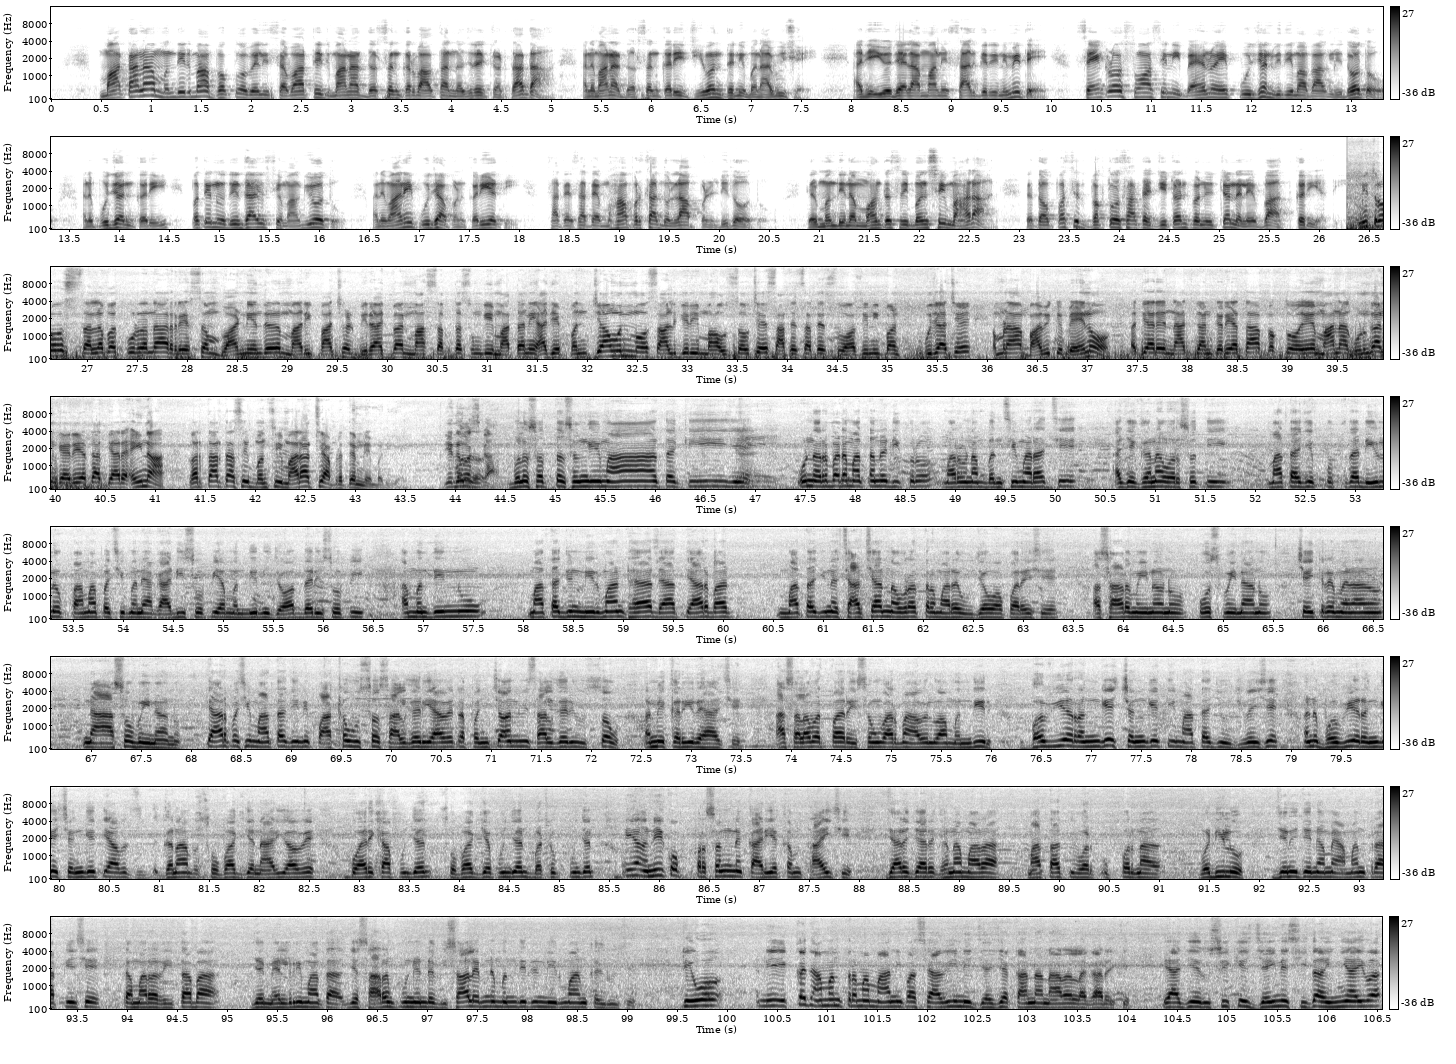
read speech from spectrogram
માતાના મંદિરમાં ભક્તો વહેલી સવારથી જ માના દર્શન કરવા આવતા નજરે ચડતા હતા અને માના દર્શન કરી જીવન ધન્ય બનાવ્યું છે. આજે યોજાયેલા માની સાલગીરી નિમિત્તે સેંકડો સ્વાસીની બહેનોએ પૂજન વિધિમાં ભાગ લીધો હતો અને પૂજન કરી પતિનું દીર્ઘાયુષ્ય માંગ્યું હતું અને માની પૂજા પણ કરી હતી. સાથે સાથે મહાપ્રસાદનો લાભ પણ લીધો હતો. ત્યારે મંદિરના મહંત શ્રી બંશી મહારાજ તથા ઉપસ્થિત ભક્તો સાથે જી ટ્વેન્ટી ચેનલે વાત કરી હતી. મિત્રો સલબતપુરાના રેશમ વાડની અંદર મારી પાછળ બિરાજમાન મા સપ્તશૃંગી માતાની આજે પંચાવનમો સાલગીરી મહોત્સવ છે. સાથે સાથે સુહાસીની પણ પૂજા છે. હમણાં ભાવિક બહેનો અત્યારે નાચગાન કર્યા હતા. ભક્તોએ માના ગુણગાન કરી રહ્યા હતા. ત્યારે અહીંના કરતાતા શ્રી બંસી મહારાજ છે. આપણે તેમને મળીએ. જી નમસ્કાર. બોલો સપ્તશૃંગી માતા કી જય. હું નર્મદા માતાનો દીકરો. મારું નામ બંસી મહારાજ છે. આજે ઘણા વર્ષોથી માતાજી પોતા ડેવલપ પામા પછી મને આ ગાડી સોંપી, આ મંદિરની જવાબદારી સોંપી. આ મંદિરનું માતાજીનું નિર્માણ થયા ત્યા- ત્યારબાદ માતાજીના ચાર ચાર નવરાત્ર મારે ઉજવવા પડે છે. અષાઢ મહિનાનો, પોષ મહિનાનો, ચૈત્ર મહિનાનો ને આસો મહિનાનો. ત્યાર પછી માતાજીની પાઠવ ઉત્સવ સાલગરી આવે તો પંચાવનમી સાલગરી ઉત્સવ અમે કરી રહ્યા છીએ આ સલાબતપા રેશમવારમાં આવેલું આ મંદિર ભવ્ય રંગે ચંગેતી માતાજી ઉજવે છે અને ભવ્ય રંગે ચંગેતી આવે ઘણા સૌભાગ્ય નારીઓ આવે. કુવારિકા પૂજન, સૌભાગ્ય પૂજન, બટુક પૂજન, અહીંયા અનેકો પ્રસંગને કાર્યક્રમ થાય છે. જ્યારે જ્યારે ઘણા મારા માતાથી વર્ત ઉપરના વડીલો જેને જેને અમે આમંત્રણ આપીએ છીએ, તમારા રીતાબા, જે મેલરી માતા, જે સારંગપુરની અંદર વિશાલ એમને મંદિરનું નિર્માણ કર્યું છે. તેઓ ને એક જ આમંત્રણમાં માની પાસે આવીને જય જયકારના નારા લગાડે છે. એ આજે ઋષિકેશ જઈને સીધા અહીંયા આવ્યા.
